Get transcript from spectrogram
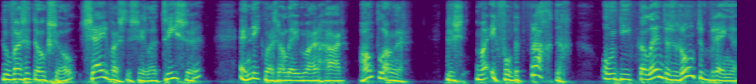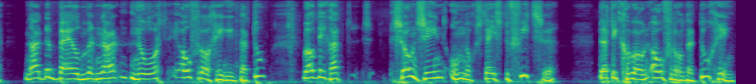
toen was het ook zo. Zij was de celatrice en ik was alleen maar haar handlanger. Dus, maar ik vond het prachtig om die kalenders rond te brengen. Naar de Bijlmer, naar Noord. Overal ging ik naartoe. Want ik had zo'n zin om nog steeds te fietsen. Dat ik gewoon overal naartoe ging.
